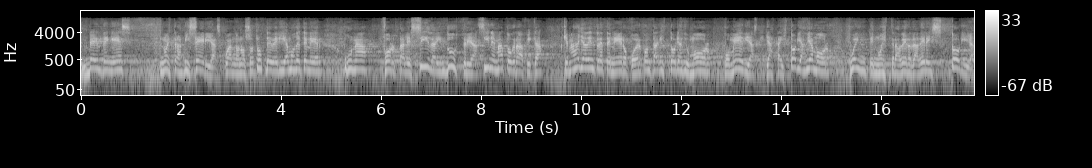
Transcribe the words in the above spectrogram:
venden es nuestras miserias, cuando nosotros deberíamos de tener una fortalecida industria cinematográfica que más allá de entretener o poder contar historias de humor, comedias y hasta historias de amor, cuente nuestra verdadera historia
